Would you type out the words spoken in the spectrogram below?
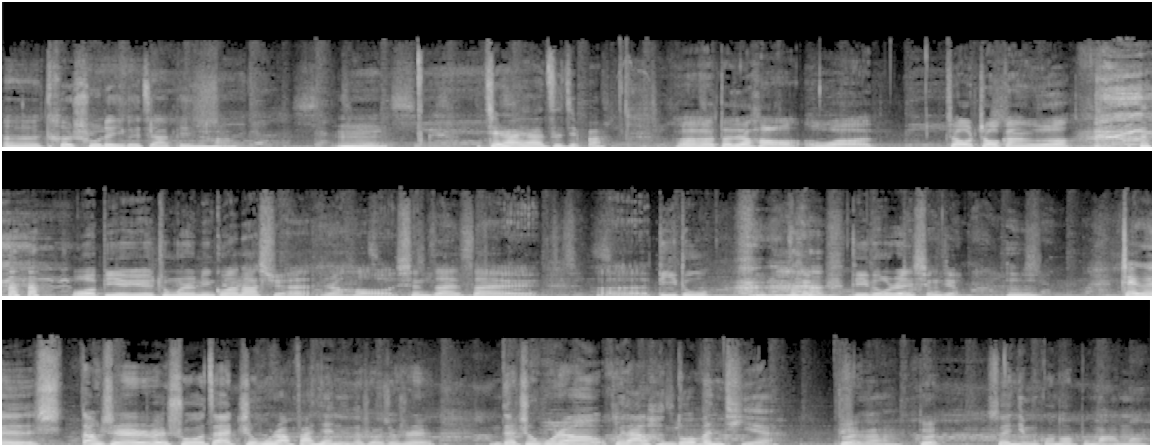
呃特殊的一个嘉宾哈。嗯，介绍一下自己吧。呃，大家好，我叫赵敢娥，我毕业于中国人民公安大学，然后现在在呃帝都，在帝都任刑警。嗯。这个当时瑞叔在知乎上发现你的时候，就是你在知乎上回答了很多问题，是吧？对。所以你们工作不忙吗？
